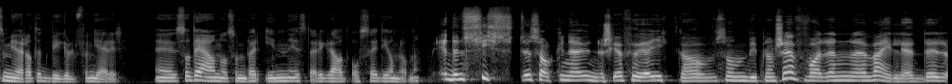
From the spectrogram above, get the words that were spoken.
som gjør at et bygulv fungerer. Eh, så det er jo noe som bør inn i større grad også i de områdene. Den siste saken jeg underskrev før jeg gikk av som byplansjef, var en veileder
